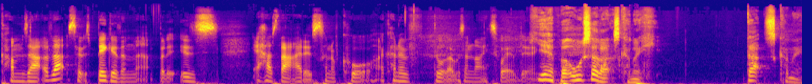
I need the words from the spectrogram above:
comes out of that. So it's bigger than that, but it is it has that at its kind of core. I kind of thought that was a nice way of doing. it. Yeah, but also that's kind of that's kind of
